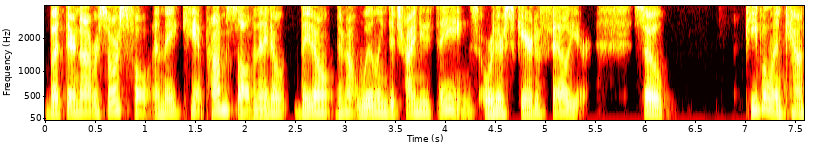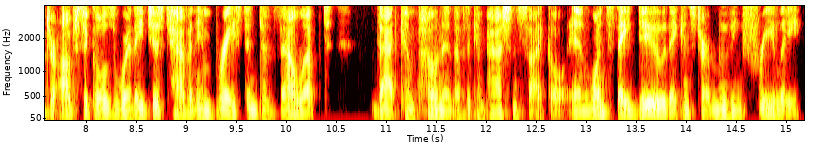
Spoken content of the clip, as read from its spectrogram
but they're not resourceful and they can't problem solve and they don't they don't they're not willing to try new things or they're scared of failure. So people encounter obstacles where they just haven't embraced and developed that component of the compassion cycle. And once they do they can start moving freely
